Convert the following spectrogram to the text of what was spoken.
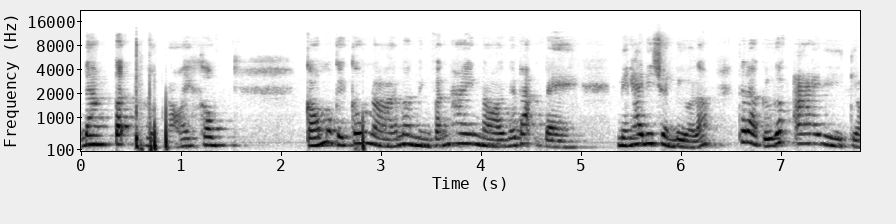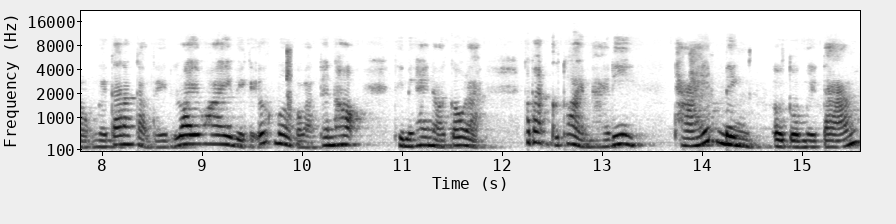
đang tận hưởng nó hay không có một cái câu nói mà mình vẫn hay nói với bạn bè mình hay đi truyền lửa lắm. Tức là cứ gặp ai thì kiểu người ta đang cảm thấy loay hoay về cái ước mơ của bản thân họ. Thì mình hay nói câu là các bạn cứ thoải mái đi. Thá hết mình ở tuổi 18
